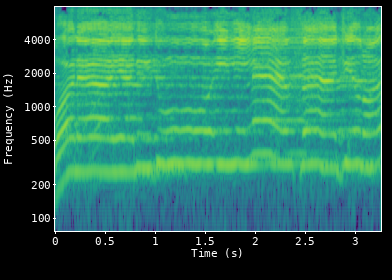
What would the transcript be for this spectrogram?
ولا يلدوا إلا فاجرا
